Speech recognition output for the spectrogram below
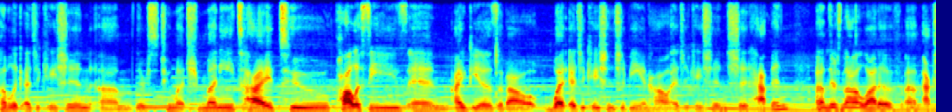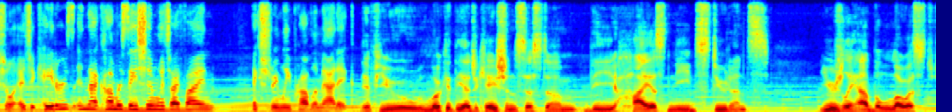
public education. Um, there's too much money tied to policies and ideas about what education should be and how education should happen. Um, there's not a lot of um, actual educators in that conversation, which I find extremely problematic. If you look at the education system, the highest need students usually have the lowest,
